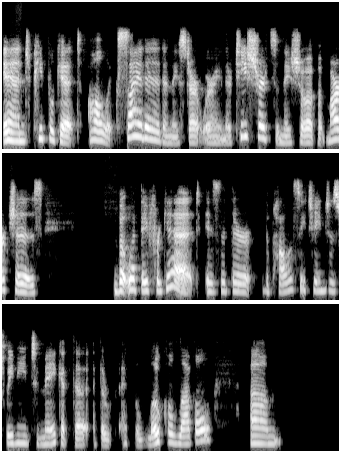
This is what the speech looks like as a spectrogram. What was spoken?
And people get all excited and they start wearing their t-shirts and they show up at marches. But what they forget is that they're the policy changes we need to make at the at the at the local level um,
